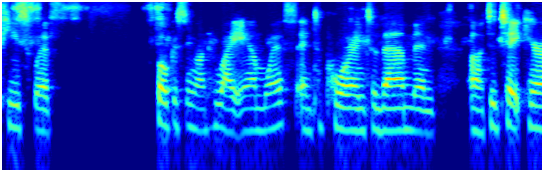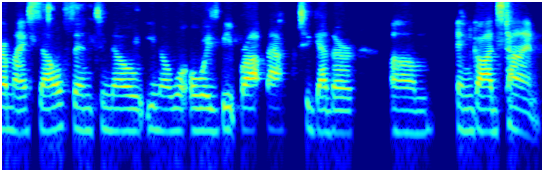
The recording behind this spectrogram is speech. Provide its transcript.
peace with focusing on who I am with and to pour into them and uh, to take care of myself and to know, you know, we'll always be brought back together um, in God's time.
